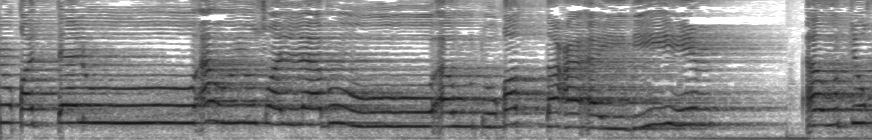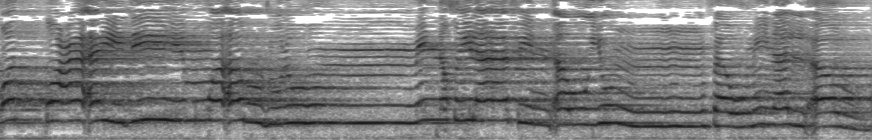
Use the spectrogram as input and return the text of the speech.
يقتلوا أو يصلبوا أو تقطع أيديهم أو تقطع أيديهم وأرجلهم من خلاف أو ينفوا من الأرض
